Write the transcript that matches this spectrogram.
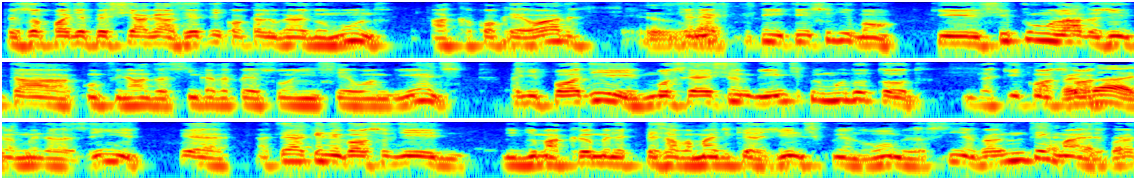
pessoa pode apreciar a Gazeta em qualquer lugar do mundo, a qualquer hora. Exato. Internet tem, tem isso de bom. Que se por um lado a gente está confinado assim, cada pessoa em seu ambiente, a gente pode mostrar esse ambiente para o mundo todo. Daqui com a sua Verdade. câmerazinha. É, até aquele negócio de, de uma câmera que pesava mais do que a gente, se punha no ombro, assim, agora não tem mais. Agora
